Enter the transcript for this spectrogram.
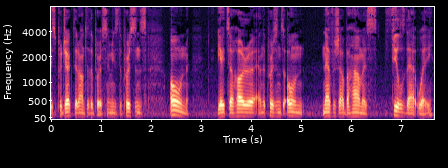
is projected onto the person. It means the person's own Yetzirah and the person's own Nefesh Abahamis feels that way,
